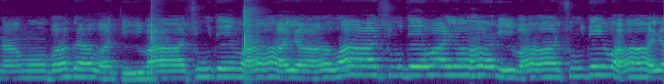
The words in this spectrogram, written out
નમો ભગવતી વાસુદેવાય વાસુદેવાય હરિ વાસુદેવાય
